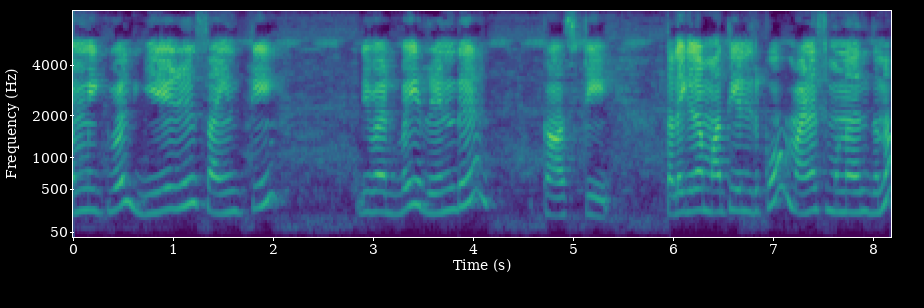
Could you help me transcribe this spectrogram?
எம் ஈக்குவல் ஏழு சைன் டி டிவைட் பை ரெண்டு காஸ்டி தலைகீழாக மாற்றி எழுதியிருக்கோம். மைனஸ் முன்னே இருந்தோம்னா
